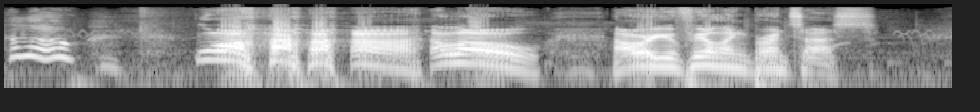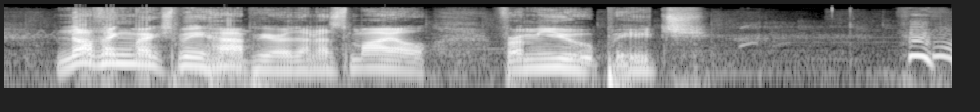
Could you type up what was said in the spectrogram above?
Hello. Wah! Hello! How are you feeling, Princess? Nothing makes me happier than a smile from you, Peach. Hmm.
